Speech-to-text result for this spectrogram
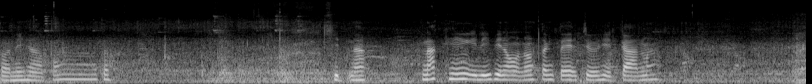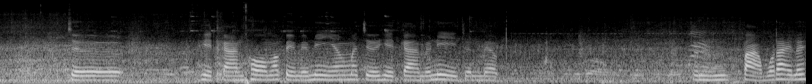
ตอนนี้หาป้าตะคิดหนักหนักแฮงอีหลีพี่น้องเนาะตั้งแต่เจอเหตุการณ์มาเจอเหตุการณ์พอมาเป็นแบบนี้ยังมาเจอเหตุการณ์แบบนี้จนแบบ เป็นปากว่าได้เลย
